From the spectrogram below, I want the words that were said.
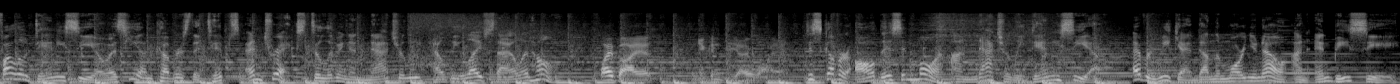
Follow Danny Seo as he uncovers the tips and tricks to living a naturally healthy lifestyle at home. Why buy it when you can DIY it? Discover all this and more on Naturally Danny Seo every weekend on The More You Know on NBC.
